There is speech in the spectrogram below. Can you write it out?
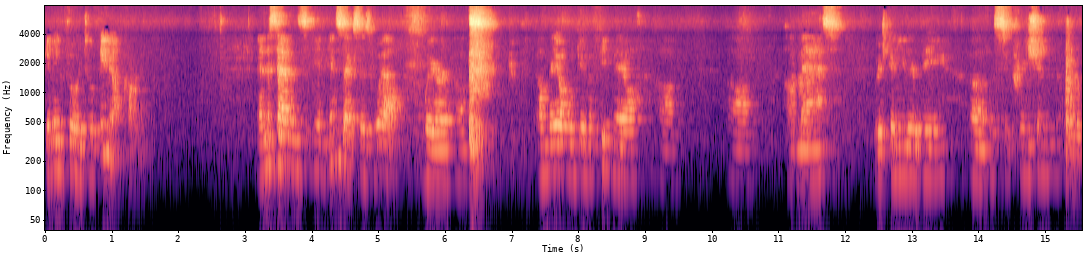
giving food to a female cardinal. And this happens in insects as well, where uh, a male will give a female uh, uh, a mass, which can either be uh, a secretion or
